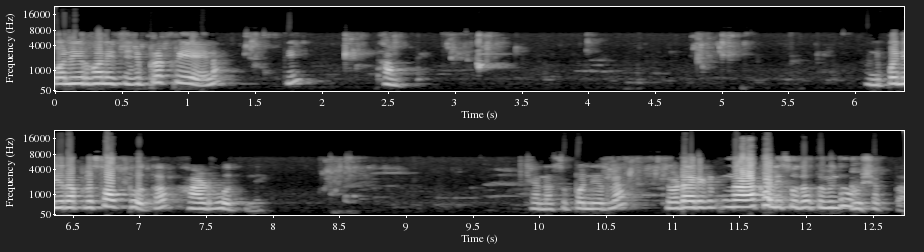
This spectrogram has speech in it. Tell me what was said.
पनीर होण्याची जी प्रक्रिया आहे ना ती थांबते. आणि पनीर आपलं सॉफ्ट होतं हार्ड होत नाही. छान असं पनीरला किंवा डायरेक्ट नळाखाली सुद्धा तुम्ही धरू शकता.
